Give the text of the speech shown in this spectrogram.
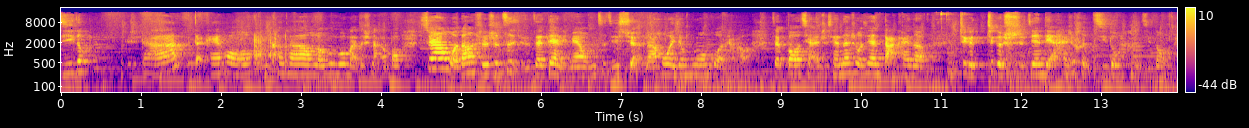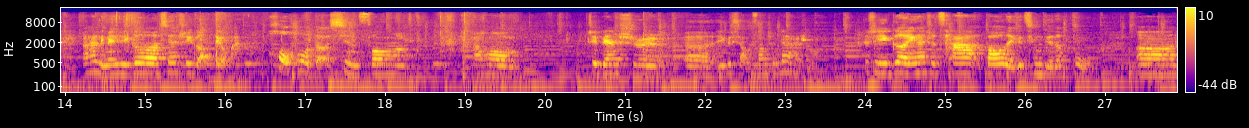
激动。这是它，打开后我们看看我老公给我买的是哪个包。虽然我当时是自己在店里面我们自己选的，然后我已经摸过它了，在包起来之前，但是我现在打开的这个这个时间点还是很激动，很激动的。然后它里面是一个，先是一个，哎呦妈，厚厚的信封，然后这边是呃一个小的防尘袋还是什么？这是一个应该是擦包的一个清洁的布。嗯，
